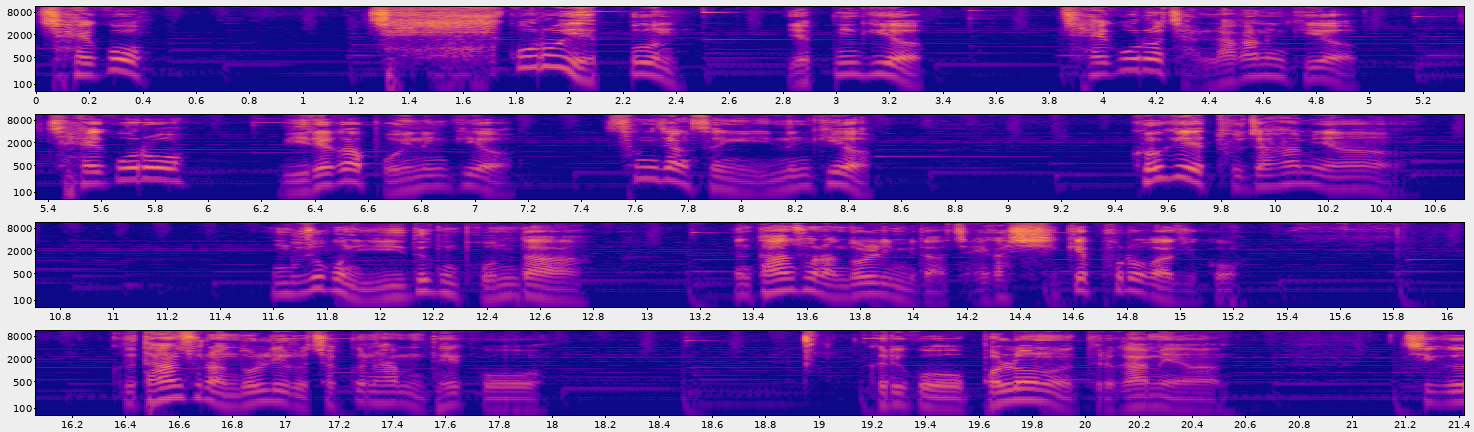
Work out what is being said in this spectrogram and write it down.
최고 최고로 예쁜 예쁜 기업 최고로 잘 나가는 기업 최고로 미래가 보이는 기업 성장성이 있는 기업 거기에 투자하면 무조건 이득은 본다. 단순한 논리입니다. 제가 쉽게 풀어가지고 그 단순한 논리로 접근하면 되고 그리고 본론으로 들어가면 지금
